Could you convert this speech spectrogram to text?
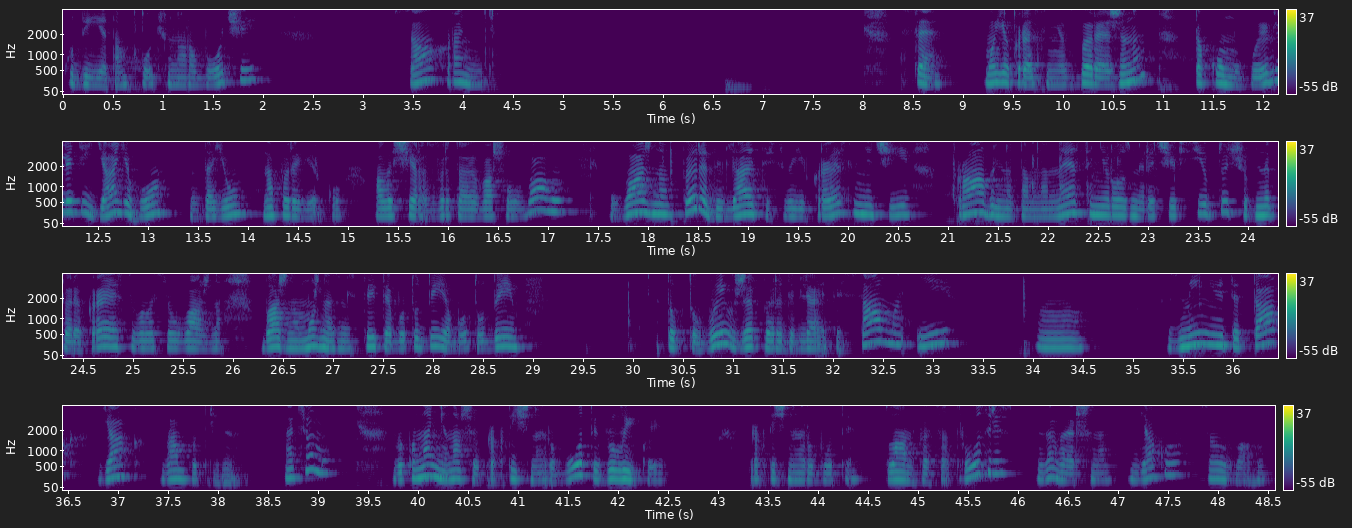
Куди я там хочу на робочий? Сохраніть. Все, моє креслення збережено. В такому вигляді я його здаю на перевірку. Але ще раз звертаю вашу увагу, уважно передивляйте свої креслення, чи правильно там нанесені розміри, чи всі тут, щоб не перекреслювалося уважно. Важно можна змістити або туди, або туди. Тобто ви вже передивляєтесь саме і е, змінюєте так, як вам потрібно. На цьому виконання нашої практичної роботи, великої практичної роботи, план фасад розріз завершено. Дякую за увагу!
